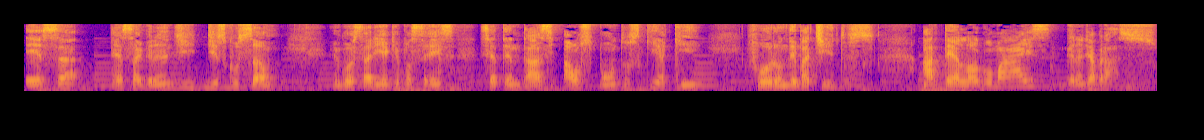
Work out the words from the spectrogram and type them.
essa essa grande discussão. Eu gostaria que vocês se atentassem aos pontos que aqui foram debatidos. Até logo mais, grande abraço.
